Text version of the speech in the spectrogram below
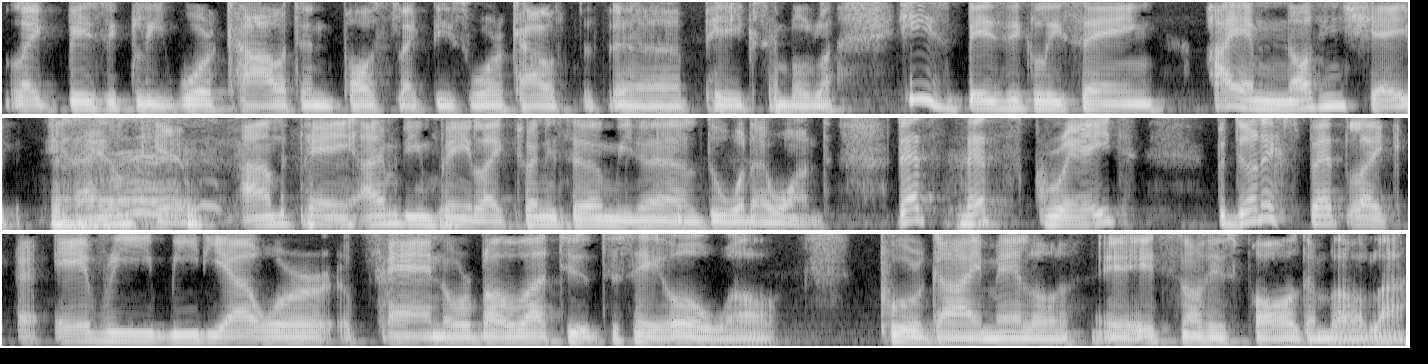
like basically work out and post like these workout uh, pics and blah blah. He's basically saying, "I am not in shape and I don't care. I'm paying. I'm being paid like 27 million and I'll do what I want." That's that's great, but don't expect like uh, every media or fan or blah blah blah to to say, "Oh well." Poor guy Melo, it's not his fault and blah blah blah.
